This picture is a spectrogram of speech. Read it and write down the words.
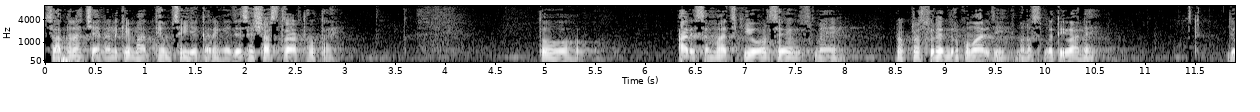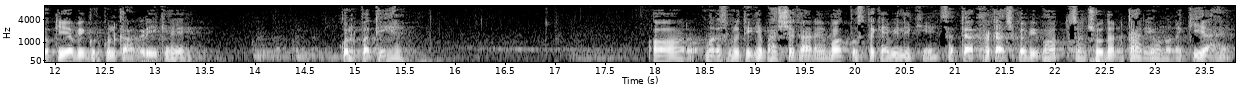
साधना चैनल के माध्यम से ये करेंगे, जैसे शास्त्रार्थ होता है। तो आर्य समाज की ओर से उसमें डॉक्टर सुरेंद्र कुमार जी, मनुस्मृति वाले, जो कि अभी गुरुकुल कांगड़ी के कुलपति हैं। और मनुस्मृति के भाष्यकार हैं, बहुत पुस्तकें भी लिखी हैं सत्यात प्रकाश पे भी बहुत संशोधन कार्य उन्होंने किया है।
